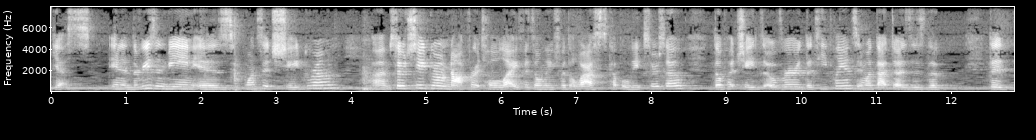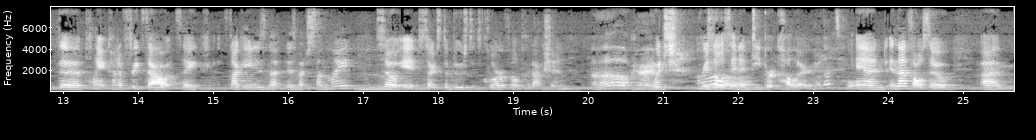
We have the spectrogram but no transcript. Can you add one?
Yes. And the reason being is once it's shade grown, um, so it's shade grown not for its whole life, it's only for the last couple weeks or so. They'll put shades over the tea plants, and what that does is the the the plant kind of freaks out. It's like it's not getting as, not, as much sunlight, so it starts to boost its chlorophyll production, Oh, okay. which results in Oh. a deeper color Well, that's cool. and and that's also um,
